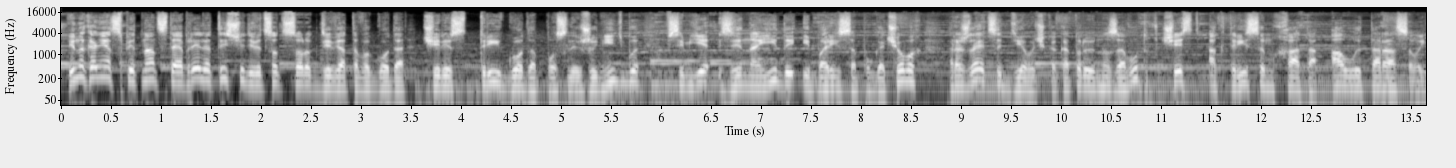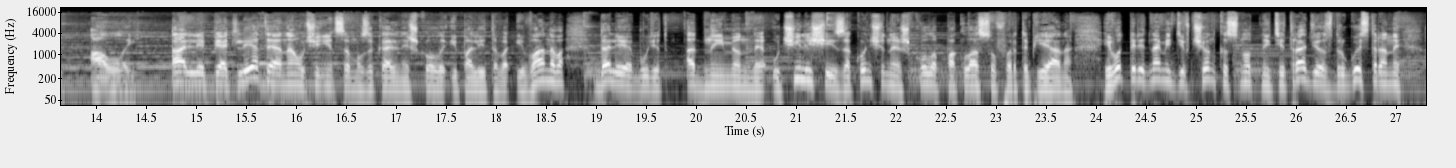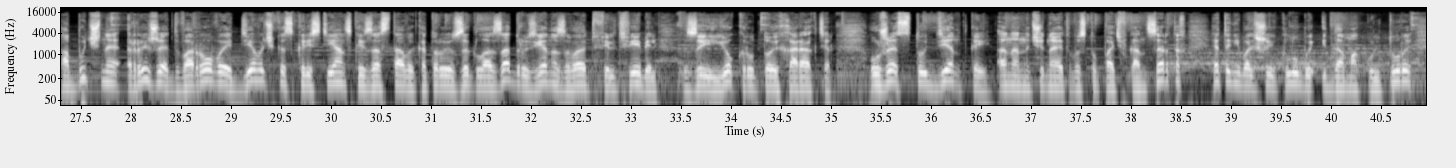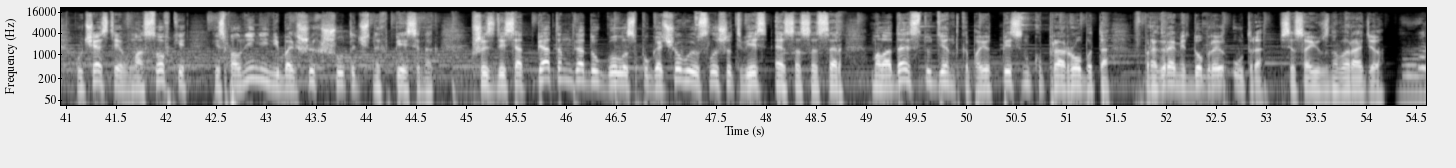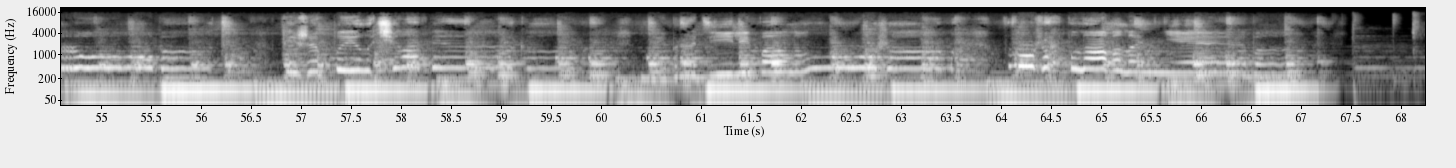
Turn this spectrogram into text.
И, наконец, 15 апреля 1949 года, через три года после женитьбы, в семье Зинаиды и Бориса Пугачевых рождается девочка, которую назовут в честь актрисы МХАТа Аллы Тарасовой – Аллой – Алле 5 лет, и она ученица музыкальной школы Иполитова Иванова. Далее будет одноименное училище и законченная школа по классу фортепиано. И вот перед нами девчонка с нотной тетрадью, а с другой стороны обычная рыжая дворовая девочка с крестьянской заставы, которую за глаза друзья называют Фельдфебель за ее крутой характер. Уже студенткой она начинает выступать в концертах. Это небольшие клубы и дома культуры, участие в массовке, исполнение небольших шуточных песенок рынок. В 1965 году голос Пугачевой услышит весь СССР. Молодая студентка поет песенку про робота в программе «Доброе утро» Всесоюзного радио. Робот, ты же был человеком. Мы бродили по лужам,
